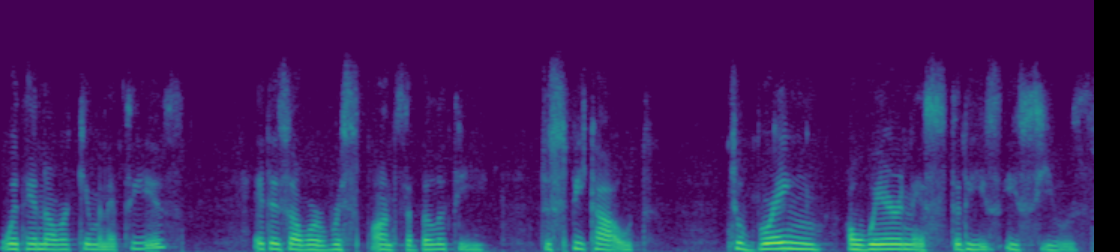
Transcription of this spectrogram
within our communities, it is our responsibility to speak out, to bring awareness to these issues.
